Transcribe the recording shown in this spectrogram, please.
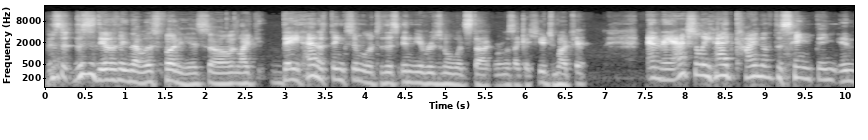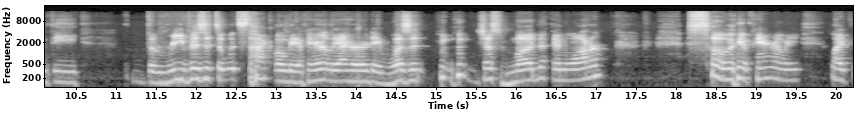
this is this is the other thing that was funny is so like they had a thing similar to this in the original woodstock where it was like a huge mud pit and they actually had kind of the same thing in the the revisit to Woodstock. Only apparently, I heard it wasn't just mud and water. So apparently, like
